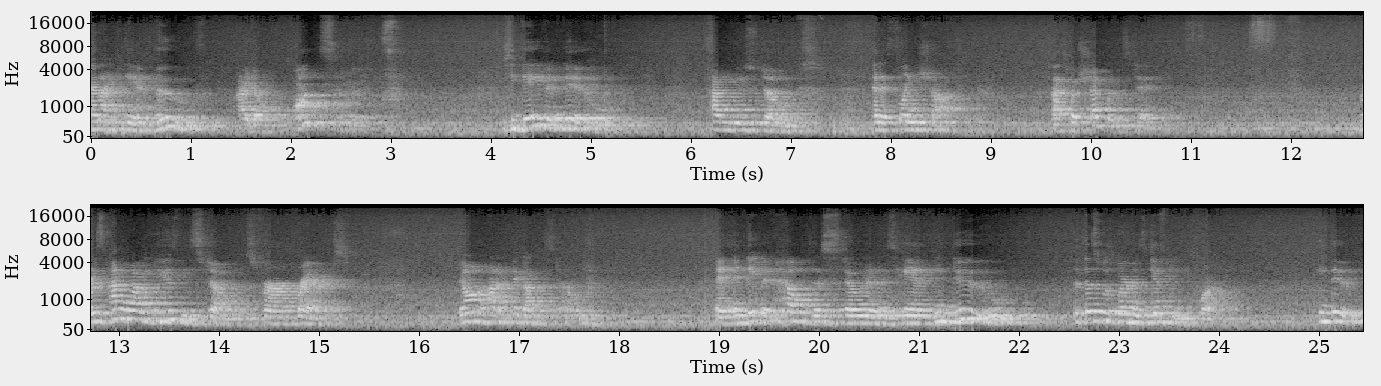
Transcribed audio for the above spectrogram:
And I can't move. I don't want to move. You see, David knew how to use stones and a slingshot. That's what shepherds did. But it's kind of why we use these stones for our prayers. We all know how to pick up a stone. And, David held this stone in his hand. He knew that this was where his giftings were. He knew.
